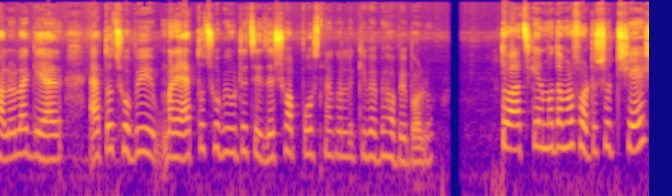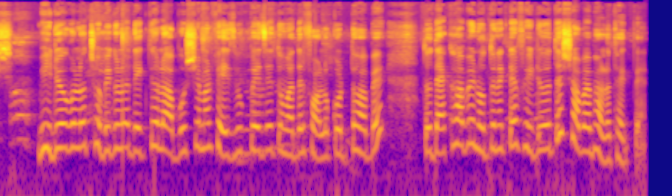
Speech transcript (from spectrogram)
ভালো লাগে আর এত ছবি মানে এত ছবি উঠেছে যে, সব পোস্ট না করলে কীভাবে হবে বলো? তো আজকের মতো আমার ফটোশ্যুট শেষ। ভিডিওগুলো, ছবিগুলো দেখতে হলে অবশ্যই আমার ফেসবুক পেজে তোমাদের ফলো করতে হবে। তো দেখা হবে নতুন একটা ভিডিওতে সবাই ভালো থাকবেন।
